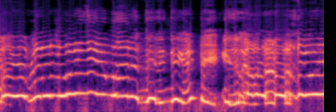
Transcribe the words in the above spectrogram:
ভাই আপনারা সবাই ভারত থেকে কিছু খাবারের ব্যবস্থা করে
